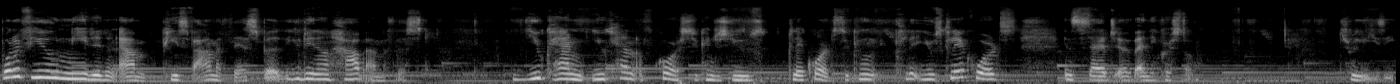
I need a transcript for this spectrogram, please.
What if you needed an am- piece of amethyst but you didn't have amethyst? You can you can of course you can just use clear quartz. You can cl- use clear quartz instead of any crystal. It's really easy.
